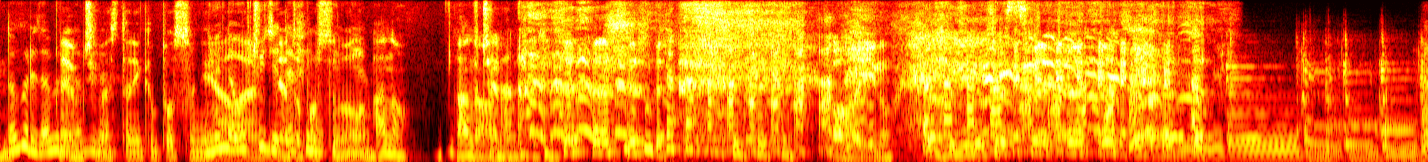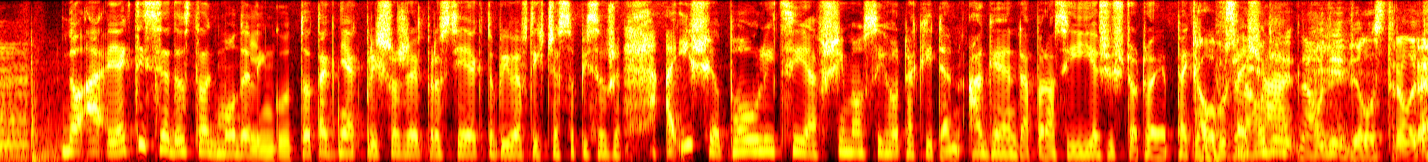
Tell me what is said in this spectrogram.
dobre, dobre. Neviem, či dobre. vás to niekam posunie, Nie, no ale určite, mňa to posunulo. Áno, áno. Včera. áno. o hodinu. No a jak ty si sa dostal k modelingu? To tak nejak prišlo, že proste, jak to býva v tých časopisoch, že a išiel po ulici a všimol si ho taký ten agent a povedal si, ježiš, toto je pekný Alebo že na hodine, na hodine delostrelec.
